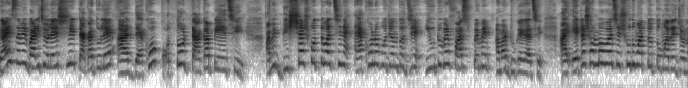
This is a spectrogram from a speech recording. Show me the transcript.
গাইস আমি বাড়ি চলে এসেছি টাকা তুলে, আর দেখো কত টাকা পেয়েছি। আমি বিশ্বাস করতে পারছি না এখনও পর্যন্ত যে ইউটিউবের ফার্স্ট পেমেন্ট আমার ঢুকে গেছে। আর এটা সম্ভব হয়েছে শুধুমাত্র তোমাদের জন্য।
